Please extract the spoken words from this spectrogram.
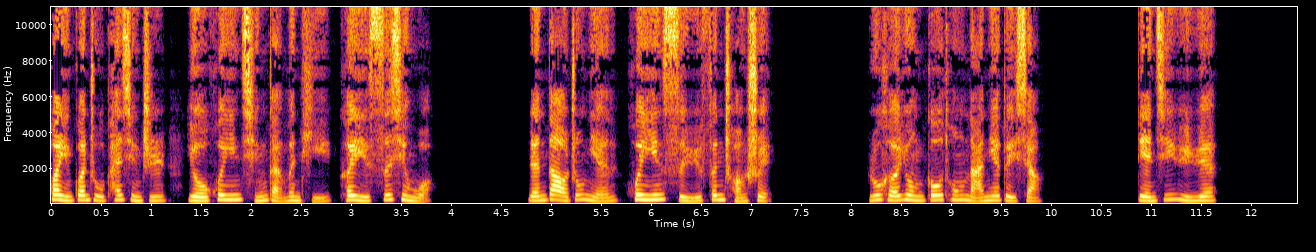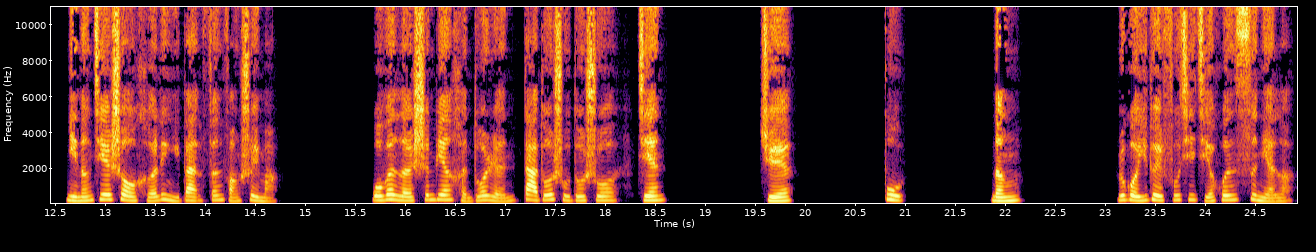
欢迎关注潘幸之，有婚姻情感问题可以私信我。人到中年，婚姻死于分床睡，如何用沟通拿捏对象？点击预约。你能接受和另一半分房睡吗？我问了身边很多人，大多数都说坚决不能。如果一对夫妻结婚四年了，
